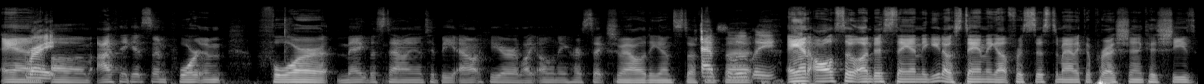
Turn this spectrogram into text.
And Right. um, I think it's important for Meg the Stallion to be out here like owning her sexuality and stuff like Absolutely. that. And also understanding, you know, standing up for systematic oppression because she's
